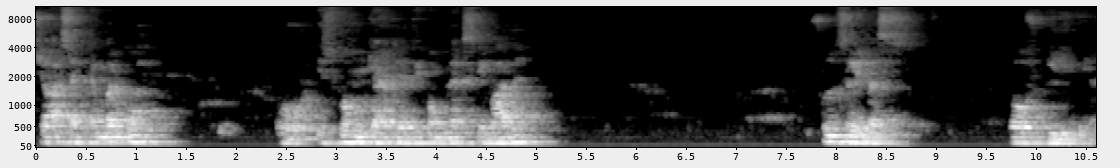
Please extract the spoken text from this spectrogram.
चार सितंबर को और इसको हम क्या लेते हैं कॉम्प्लेक्स के बाद full syllabus of linear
